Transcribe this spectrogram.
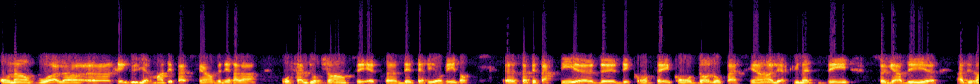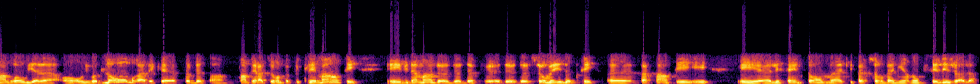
on en voit là euh, régulièrement des patients venir à la, aux salles d'urgence et être détériorés. Donc euh, ça fait partie de, des conseils qu'on donne aux patients, l'air climatisé, se garder à des endroits où il y a au niveau de l'ombre avec euh, température un peu plus clémente et, et évidemment de, de, de, de, surveiller de près euh, sa santé et, et euh, les symptômes qui peuvent survenir. Donc c'est déjà là.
